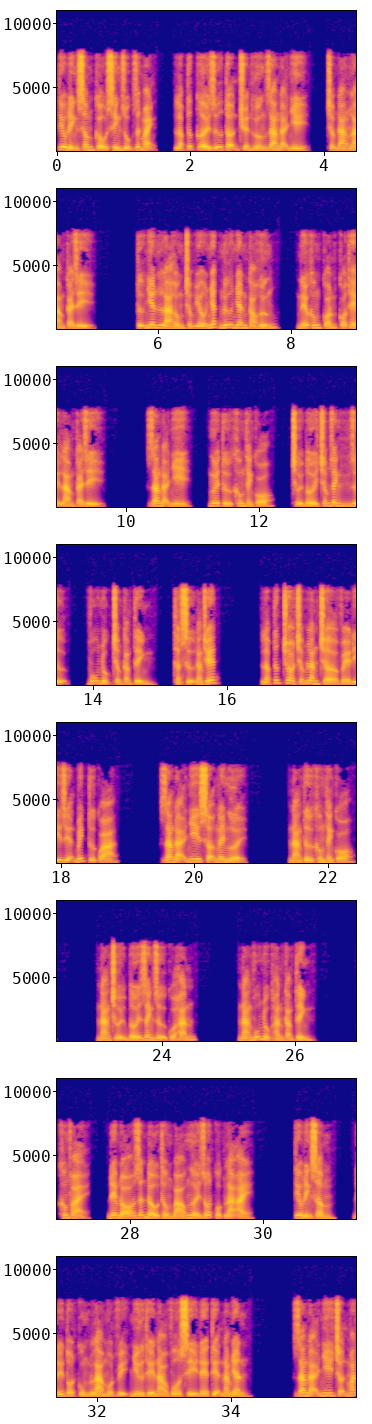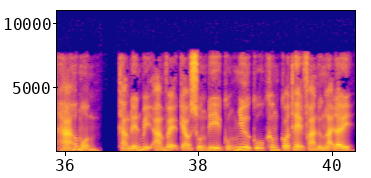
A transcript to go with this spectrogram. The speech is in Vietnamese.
Tiêu đình Sâm cầu sinh dục rất mạnh, lập tức cười giữ tận chuyển hướng Giang Đại Nhi, chấm đang làm cái gì? Tự nhiên là hống chấm yêu nhất nữ nhân cao hứng, nếu không còn có thể làm cái gì? Giang Đại Nhi, ngươi tử không thành có, chửi bới chấm danh dự, vũ nhục chấm cảm tình, thật sự đáng chết. Lập tức cho chấm lăn trở về đi diện bích tư quá. Giang Đại Nhi sợ ngây người. Nàng từ không thành có. Nàng chửi bới danh dự của hắn. Nàng vũ nhục hắn cảm tình. Không phải, đêm đó dẫn đầu thông báo người rốt cuộc là ai. Tiêu đình Sâm, đến tột cùng là một vị như thế nào vô sỉ đề tiện nam nhân. Giang Đại Nhi trợn mắt há hốc mồm, thẳng đến bị ám vệ kéo xuống đi cũng như cũ không có thể phản ứng lại đây.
